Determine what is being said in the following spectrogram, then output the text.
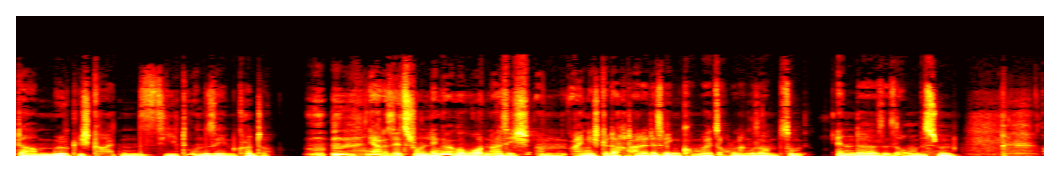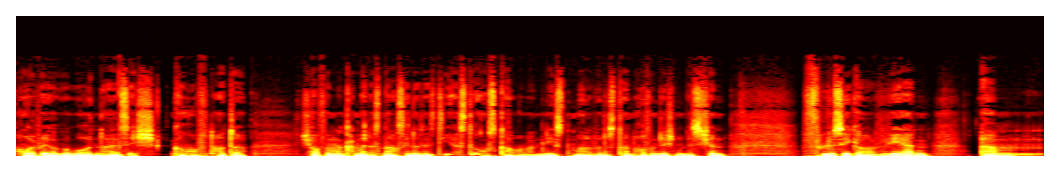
da Möglichkeiten sieht und sehen könnte. Ja, das ist jetzt schon länger geworden, als ich ähm, eigentlich gedacht hatte. Deswegen kommen wir jetzt auch langsam zum Ende. Es ist auch ein bisschen holpriger geworden, als ich gehofft hatte. Ich hoffe, man kann mir das nachsehen. Das ist jetzt die erste Ausgabe. Beim nächsten Mal wird es dann hoffentlich ein bisschen flüssiger werden. Ähm,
